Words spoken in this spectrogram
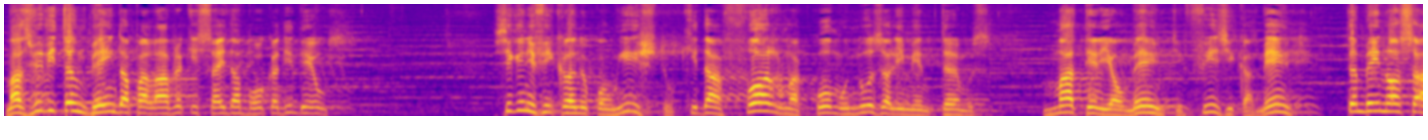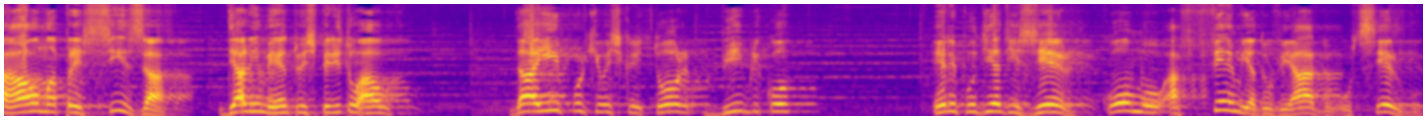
mas vive também da palavra que sai da boca de Deus significando com isto que, da forma como nos alimentamos materialmente, fisicamente, também nossa alma precisa de alimento espiritual. Daí porque o escritor bíblico ele podia dizer como a fêmea do veado, o cervo,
